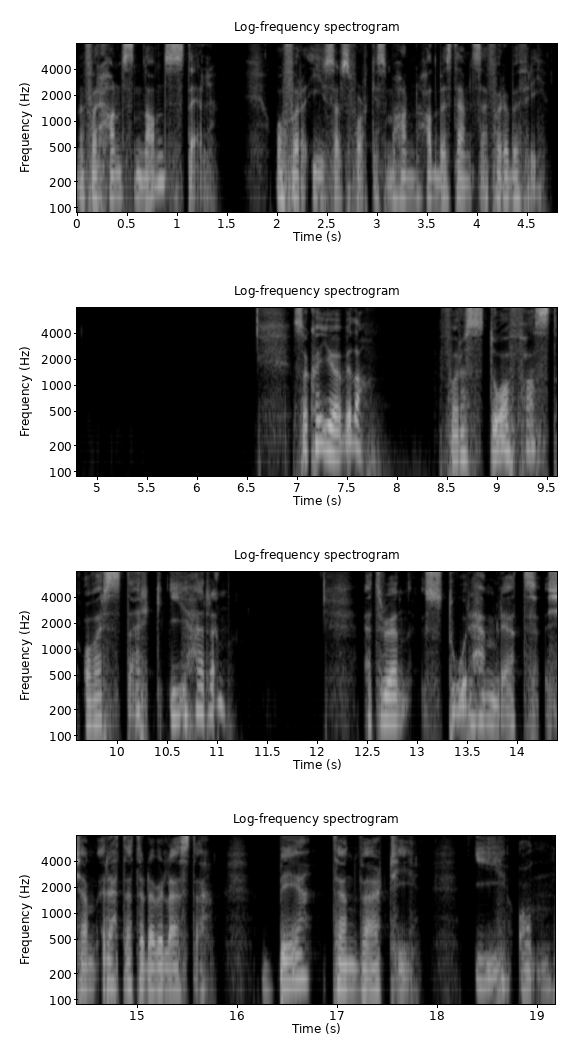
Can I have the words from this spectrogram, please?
men for hans navns del, og for Israelsfolket som han hadde bestemt seg for å befri. Så hva gjør vi, da, for å stå fast og være sterk i Herren? Jeg tror en stor hemmelighet kommer rett etter det vi leste. Be til enhver tid, i ånden.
